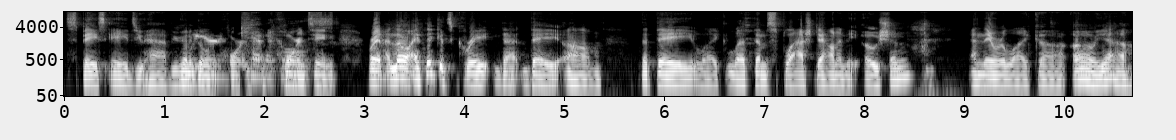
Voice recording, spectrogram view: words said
space aids you have. You're going to go in quarantine, quarantine. Right. No, I think it's great that they, um, that they like let them splash down in the ocean and they were like, uh, oh, yeah,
